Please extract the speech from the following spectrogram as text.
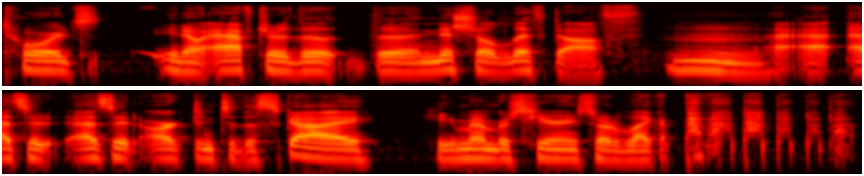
towards you know after the the initial liftoff. Hmm. A- as it as it arced into the sky he remembers hearing sort of like a pop, pop, pop, pop, pop, pop,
